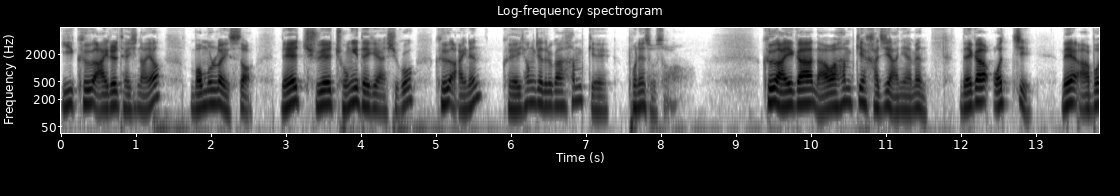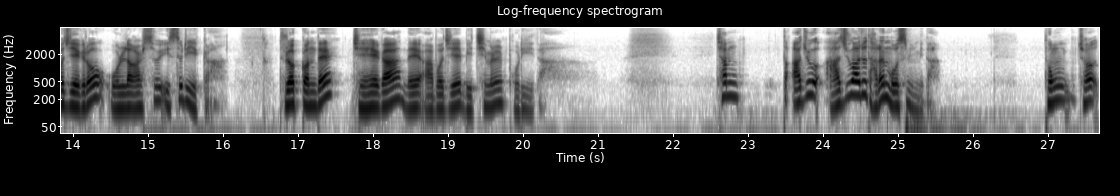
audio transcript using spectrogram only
이 그 아이를 대신하여 머물러 있어 내 주의 종이 되게 하시고 그 아이는 그의 형제들과 함께 보내소서. 그 아이가 나와 함께 가지 아니하면 내가 어찌 내 아버지에게로 올라갈 수 있으리이까? 두렵건대 재해가 내 아버지의 미침을 보리이다. 참 아주 아주 아주 다른 모습입니다. 동 저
